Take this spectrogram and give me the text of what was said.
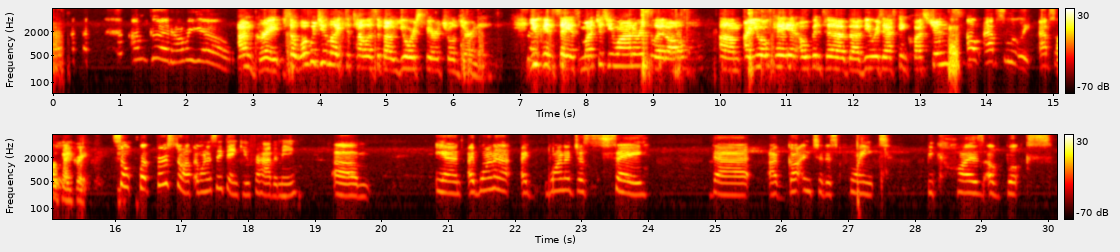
I'm good. How are you? I'm great. So, what would you like to tell us about your spiritual journey? You can say as much as you want or as little. Um, are you okay and open to the viewers asking questions? Oh, absolutely. Absolutely. Okay, great. So, but first off, I want to say thank you for having me. Um, and I want to I want to just say that I've gotten to this point because of books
